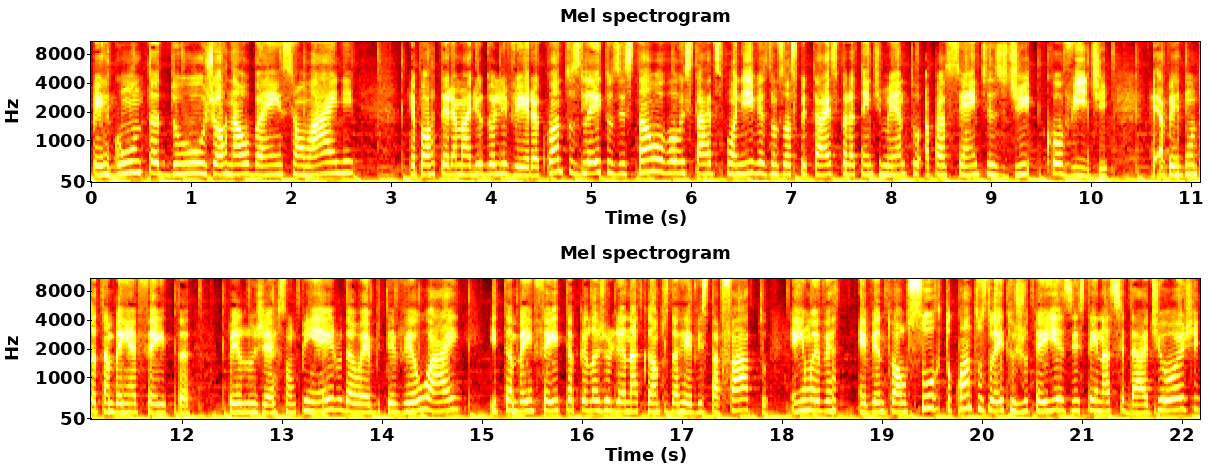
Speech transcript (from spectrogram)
pergunta do Jornal Baense Online Repórter Marildo Oliveira, quantos leitos estão ou vão estar disponíveis nos hospitais para atendimento a pacientes de Covid? A pergunta também é feita pelo Gerson Pinheiro, da Web TV UAI, e também feita pela Juliana Campos, da revista Fato. Em um eventual surto, quantos leitos de UTI existem na cidade hoje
